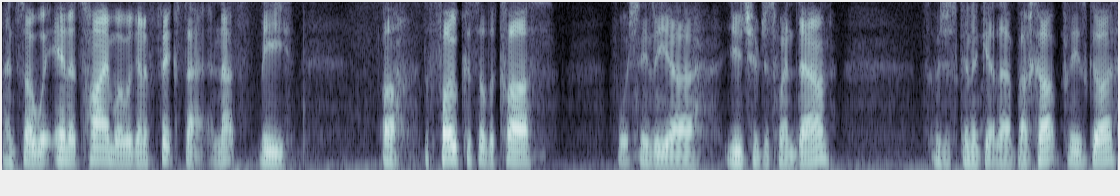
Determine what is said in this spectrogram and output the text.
And so we're in a time where we're going to fix that. And that's the oh, the focus of the class. Fortunately, the uh, YouTube just went down. So we're just going to get that back up, please God.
